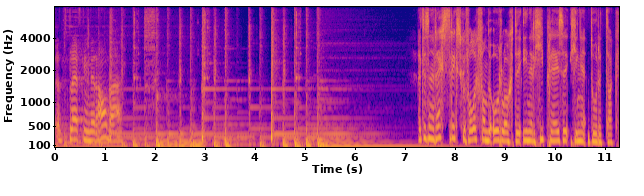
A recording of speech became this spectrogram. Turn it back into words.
het blijft niet meer haalbaar. Het is een rechtstreeks gevolg van de oorlog. De energieprijzen gingen door het dak.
